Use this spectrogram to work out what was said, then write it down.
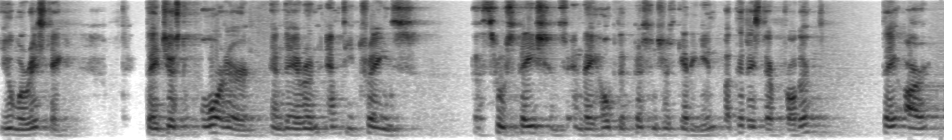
humoristic, they just order and they run empty trains uh, through stations and they hope that passengers getting in, but that is their product. They are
